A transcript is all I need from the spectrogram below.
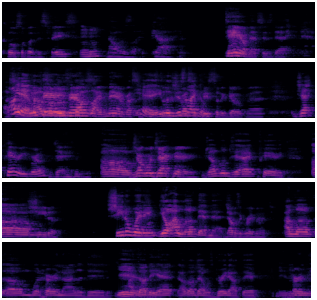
a close up of his face, hmm and I was like, God damn, that's his dad. I Oh, yeah, Luke I saw Perry's- Luke Perry. I was like, man, rest in Yeah, peace he looks just rest like in him. peace to the goat, man. Jack Perry, bro. Jack, Um, Jungle Jack Perry, Jungle Jack Perry. Um, Shida. Shida winning. Yo, I love that match. That was a great match. I loved um, what her and Nyla did. Yeah. I thought they had. I thought that was great out there. Yeah, they her really-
